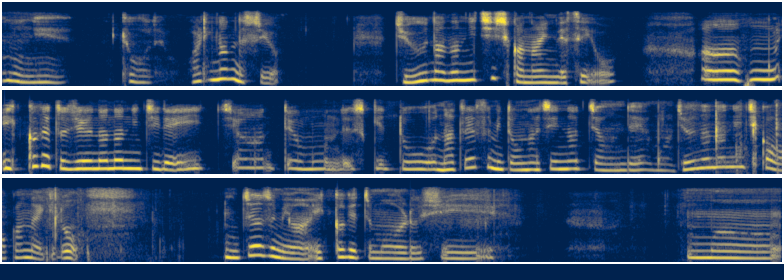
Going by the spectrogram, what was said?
なのに、今日で終わりなんですよ。17日しかないんですよ。ああ、もう1ヶ月17日でいいじゃんって思うんですけど、夏休みと同じになっちゃうんで、まあ17日かわかんないけど、夏休みは1ヶ月もあるし、まあ、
